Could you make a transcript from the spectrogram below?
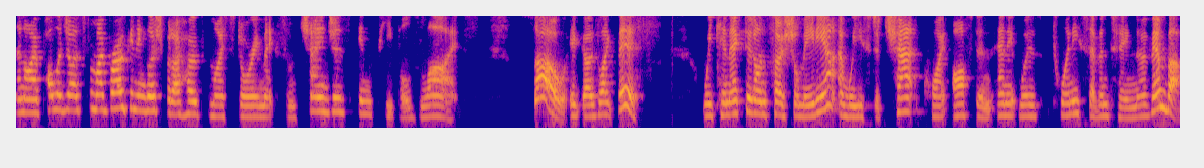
and I apologize for my broken English, but I hope my story makes some changes in people's lives. So it goes like this. We connected on social media and we used to chat quite often and it was 2017 November.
